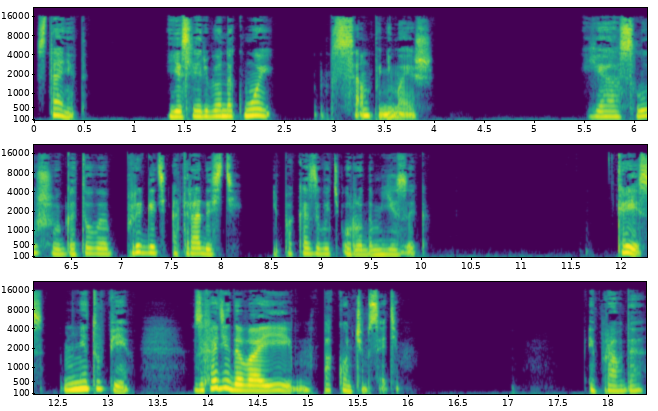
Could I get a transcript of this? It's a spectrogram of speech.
«Станет. Если ребенок мой, сам понимаешь». Я слушаю, готовая прыгать от радости и показывать уродом язык. «Крис, не тупи. Заходи давай и покончим с этим». И правда,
